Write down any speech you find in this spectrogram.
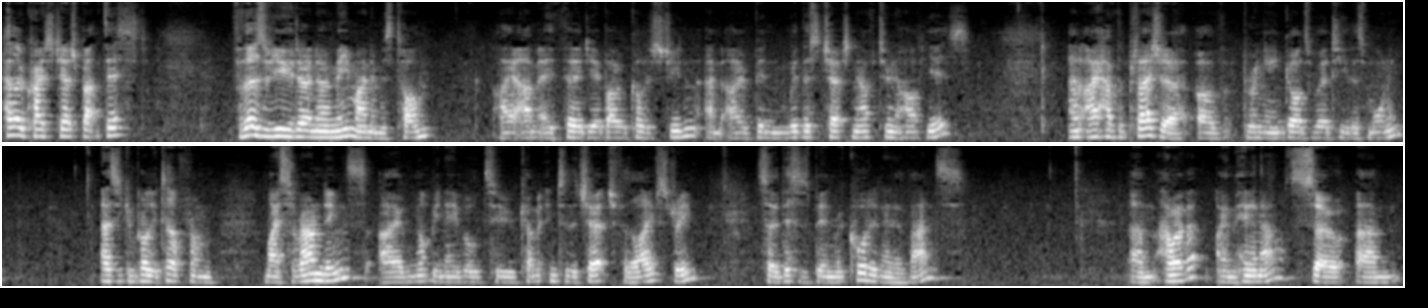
Hello, Christchurch Baptist. For those of you who don't know me, my name is Tom. I am a third year Bible college student and I've been with this church now for two and a half years. And I have the pleasure of bringing God's word to you this morning. As you can probably tell from my surroundings, I've not been able to come into the church for the live stream, so this has been recorded in advance. Um, however, I'm here now, so um,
